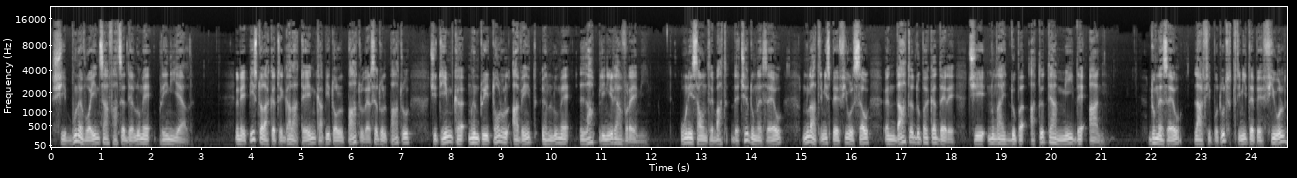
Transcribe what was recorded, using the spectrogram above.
și bunăvoința față de lume prin El. În epistola către Galateni, capitolul 4, versetul 4, citim că Mântuitorul a venit în lume la plinirea vremii. Unii s-au întrebat de ce Dumnezeu nu l-a trimis pe Fiul Său îndată după cădere, ci numai după atâtea mii de ani. Dumnezeu l-ar fi putut trimite pe Fiul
